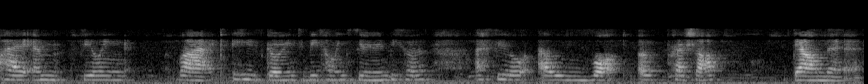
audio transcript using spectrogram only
I am feeling like he's going to be coming soon because I feel a lot of pressure down there.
